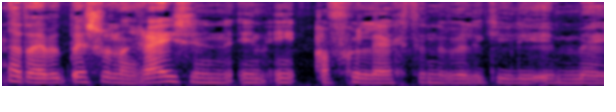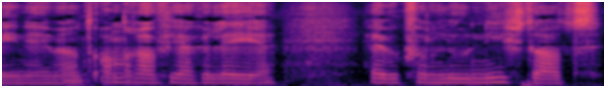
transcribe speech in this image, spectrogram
daar heb ik best wel een reis in, in, afgelegd en daar wil ik jullie in meenemen. Want anderhalf jaar geleden heb ik van Lou Niestad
